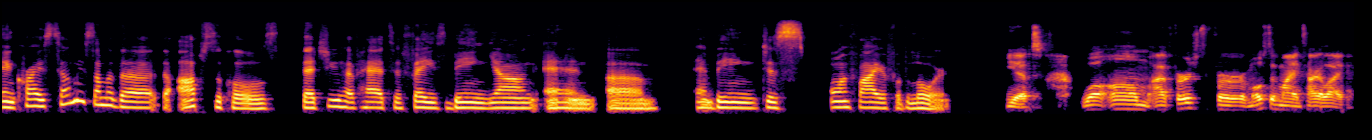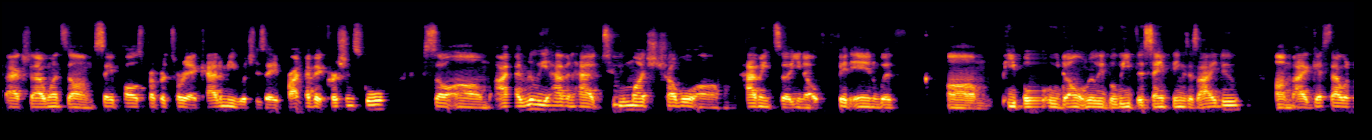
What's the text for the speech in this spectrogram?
in Christ, tell me some of the the obstacles that you have had to face being young and um and being just on fire for the Lord? Yes. Well, um, I first for most of my entire life, actually, I went to um St. Paul's Preparatory Academy, which is a private Christian school. So um I really haven't had too much trouble um having to, you know, fit in with um people who don't really believe the same things as I do. Um, I guess that would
